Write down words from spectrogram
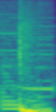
Thank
